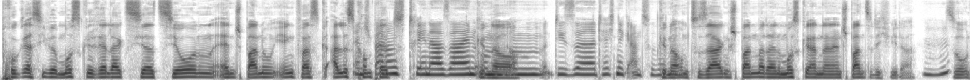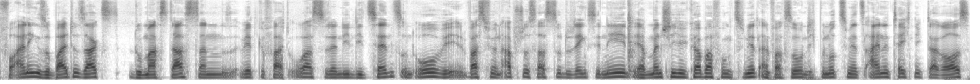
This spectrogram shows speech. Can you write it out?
progressive Muskelrelaxation, Entspannung, irgendwas, alles komplett Entspannungstrainer sein, Genau. um, um diese Technik anzuwenden. Genau, um zu sagen, spann mal deine Muskeln an, dann entspannst du dich wieder. Mhm. So, und vor allen Dingen, sobald du sagst, du machst das, dann wird gefragt, oh, hast du denn die Lizenz und oh, wie, was für einen Abschluss hast du? Du denkst dir, nee, der menschliche Körper funktioniert einfach so und ich benutze mir jetzt eine Technik daraus.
